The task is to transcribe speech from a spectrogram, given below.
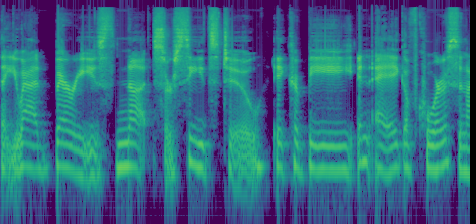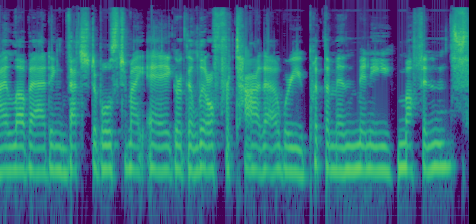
that you add berries, nuts, or seeds to. It could be an egg, of course, and I love adding vegetables to my egg or the little frittata where you put them in mini muffins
